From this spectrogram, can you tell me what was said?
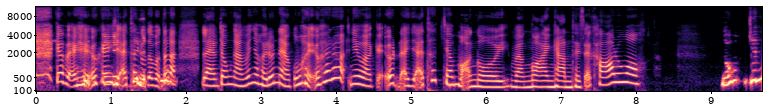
các bạn hiểu cái giải thích của tụi mình tức là làm trong ngành với nhau thì đứa nào cũng hiểu hết á nhưng mà kiểu đã giải thích cho mọi người mà ngoài ngành thì sẽ khó đúng không? Đúng chính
